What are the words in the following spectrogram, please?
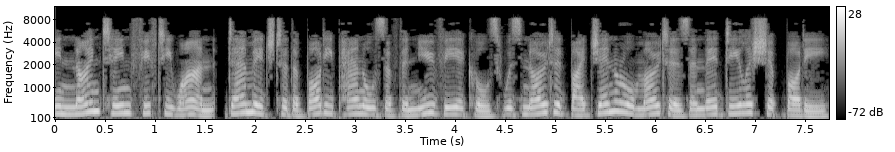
In 1951, damage to the body panels of the new vehicles was noted by General Motors and their dealership body.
